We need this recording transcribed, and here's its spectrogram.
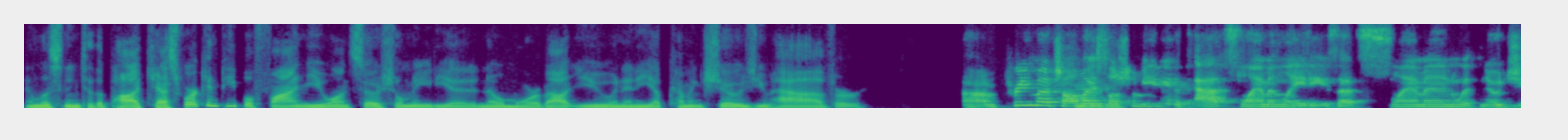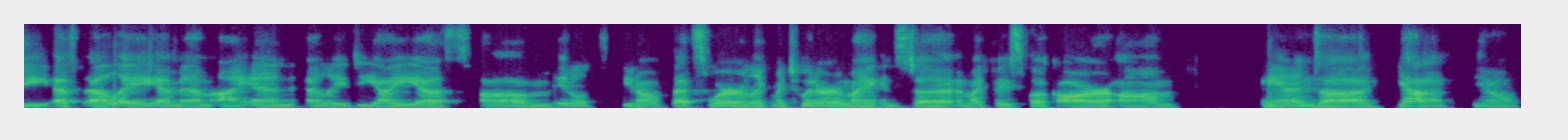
and listening to the podcast where can people find you on social media to know more about you and any upcoming shows you have or um, pretty much all my social media is at Slammin' Ladies. That's Slammin' with no G. S L A M M I N L A D I E S. Um, it'll, you know, that's where like my Twitter and my Insta and my Facebook are. Um, and uh, yeah, you know,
